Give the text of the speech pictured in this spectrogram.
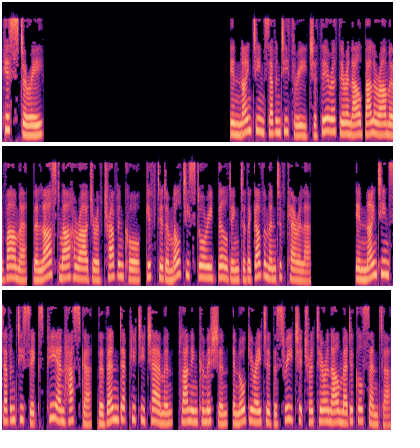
History In 1973 Chithira Thirunal Balarama Varma, the last Maharaja of Travancore, gifted a multi-storied building to the government of Kerala. In 1976 P. N. Haksar, the then Deputy Chairman, Planning Commission, inaugurated the Sri Chitra Tirunal Medical Centre.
